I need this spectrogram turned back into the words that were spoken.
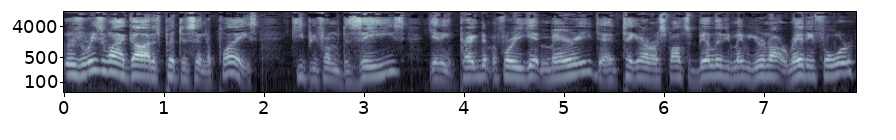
there's a reason why God has put this into place keep you from disease, getting pregnant before you get married, uh, taking on responsibility maybe you're not ready for,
